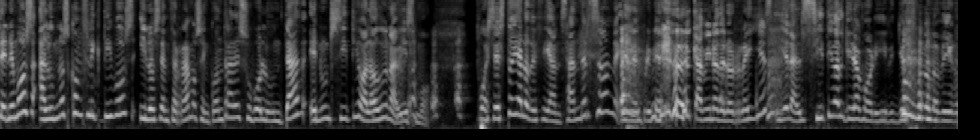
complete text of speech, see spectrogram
tenemos alumnos conflictivos y los encerramos en contra de su voluntad en un sitio al lado de un abismo. Pues esto ya lo decían Sanderson en el primer del Camino de los Reyes y era el sitio al que ir a morir, yo solo lo digo.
